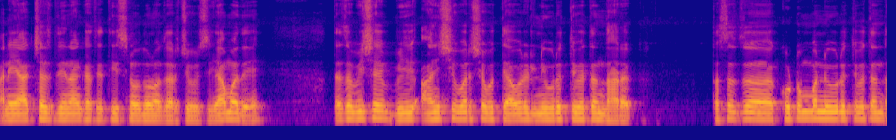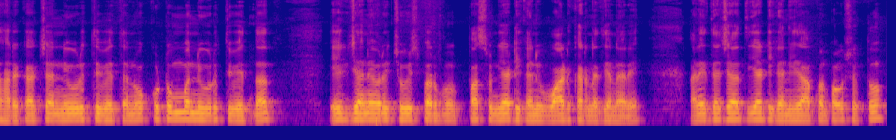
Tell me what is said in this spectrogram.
आणि आजच्याच दिनांकाचे तीस नऊ दोन हजार चोवीस. यामध्ये त्याचा विषय वि ऐंशी वर्ष व त्यावरील निवृत्तीवेतनधारक तसंच कुटुंब निवृत्तीवेतनधारकाच्या निवृत्तीवेतन व कुटुंब निवृत्तीवेतनात एक जानेवारी चोवीस परपासून या ठिकाणी वाढ करण्यात येणार आहे. आणि त्याच्यात या ठिकाणी आपण पाहू शकतो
